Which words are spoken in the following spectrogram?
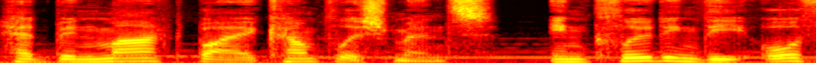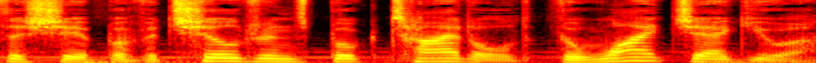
had been marked by accomplishments, including the authorship of a children's book titled The White Jaguar,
